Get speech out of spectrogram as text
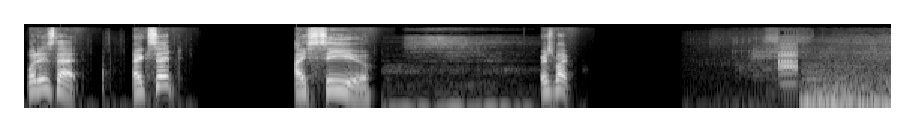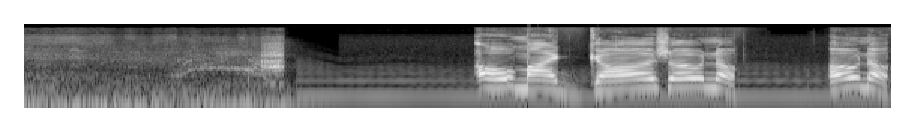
What is that? Exit? I see you. Where's my... Oh my gosh, oh no. Oh no.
